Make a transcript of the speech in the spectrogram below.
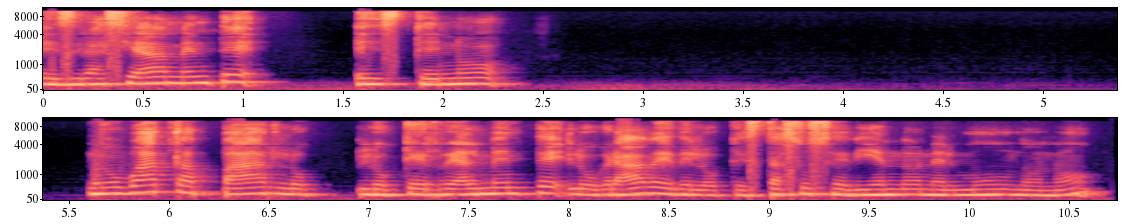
desgraciadamente, este no, no va a tapar lo, lo, que realmente, lo grave de lo que está sucediendo en el mundo, ¿no?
